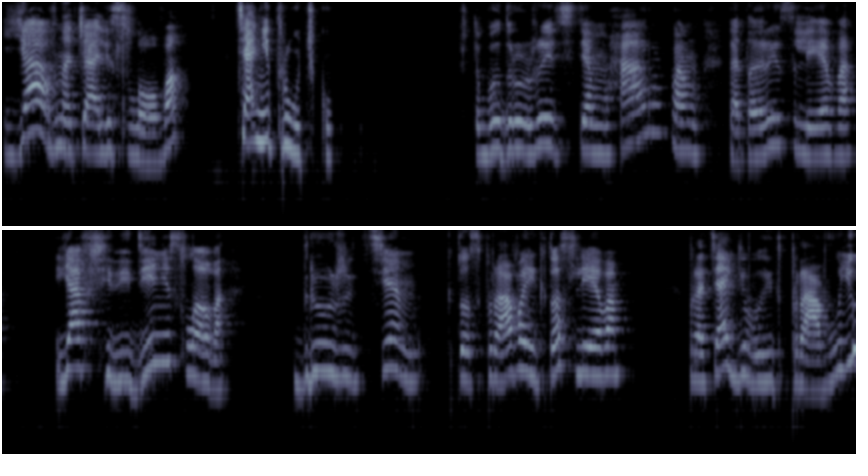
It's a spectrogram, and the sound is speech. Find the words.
Я в начале слова тянет ручку, чтобы дружить с тем харфом, который слева. Я в середине слова дружит тем, кто справа и кто слева. Протягивает правую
